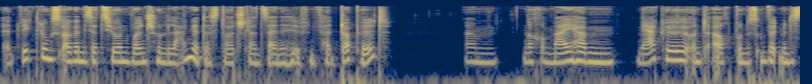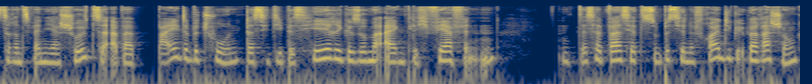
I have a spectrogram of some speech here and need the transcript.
Entwicklungsorganisationen wollen schon lange, dass Deutschland seine Hilfen verdoppelt. Ähm, noch im Mai haben Merkel und auch Bundesumweltministerin Svenja Schulze aber beide betont, dass sie die bisherige Summe eigentlich fair finden. Und deshalb war es jetzt so ein bisschen eine freudige Überraschung,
